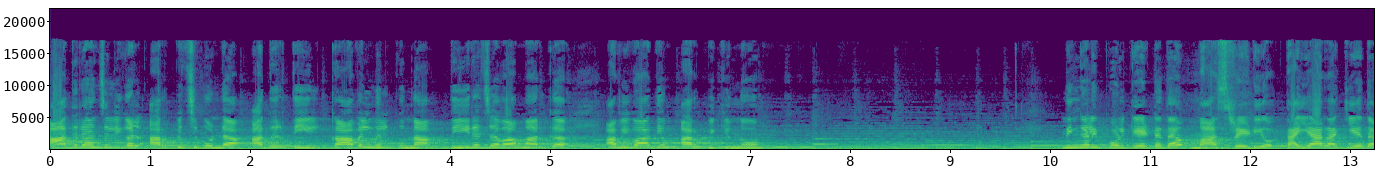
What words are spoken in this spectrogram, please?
ആദരാഞ്ജലികൾ അർപ്പിച്ചുകൊണ്ട് അതിർത്തിയിൽ കാവൽ നിൽക്കുന്ന ധീര ജവാന്മാർക്ക് അഭിവാദ്യം അർപ്പിക്കുന്നു. നിങ്ങളിപ്പോൾ കേട്ടത് മാസ് റേഡിയോ. തയ്യാറാക്കിയത്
